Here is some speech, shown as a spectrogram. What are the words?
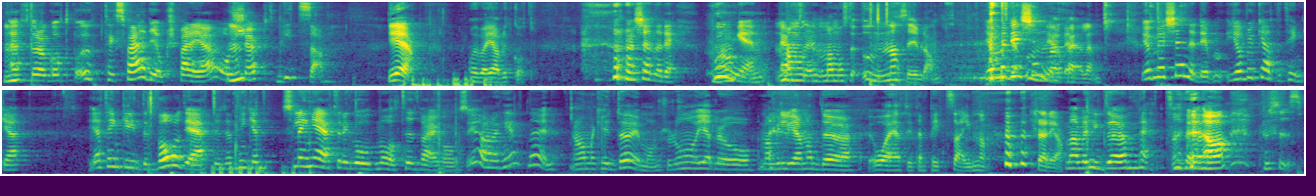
Efter att ha gått på upptäcktsfärd i Åkersberga och köpt pizza. Yeah! Och det var jävligt gott. Man känner det. Hungern Man, efter... må, man måste unna sig ibland. Ja men det känner jag det. Ja men jag känner det. Jag brukar alltid tänka jag tänker inte vad jag äter, utan jag tänker att så länge jag äter en god måltid varje gång så är jag helt nöjd. Ja, man kan ju dö imorgon så då gäller det att, man vill ju gärna dö och ha ätit en pizza innan, känner jag. Man vill dö mätt. ja, precis.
